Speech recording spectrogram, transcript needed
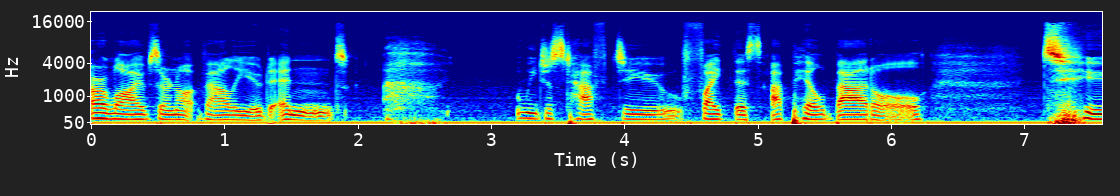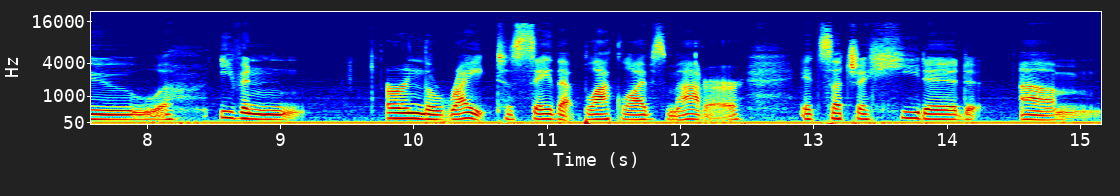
our lives are not valued. And we just have to fight this uphill battle to even earn the right to say that Black Lives Matter. It's such a heated um,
